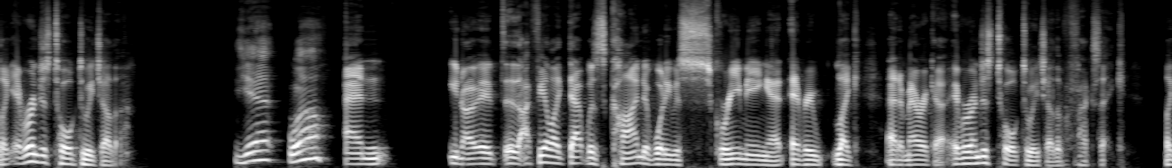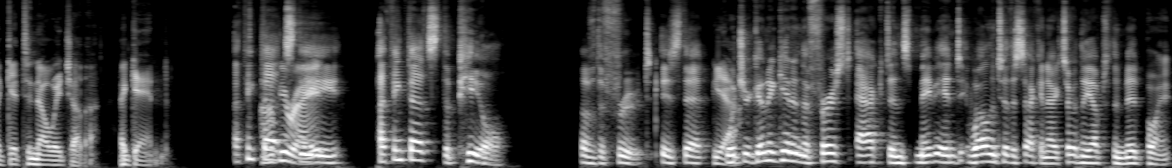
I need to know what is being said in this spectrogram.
Like everyone just talk to each other. Yeah, well, and you know, it, I feel like that was kind of what he was screaming at every like at America. Everyone just talk to each other for fuck's sake. Like get to know each other again. I think that's right. the I think that's the peel of the fruit is that yeah. what you're going to get in the first act and maybe in, well into the second act, certainly up to the midpoint,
